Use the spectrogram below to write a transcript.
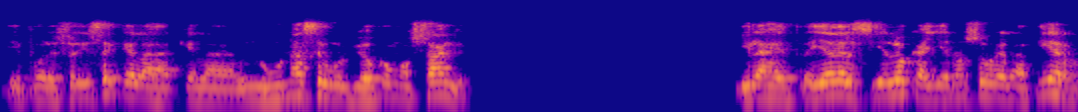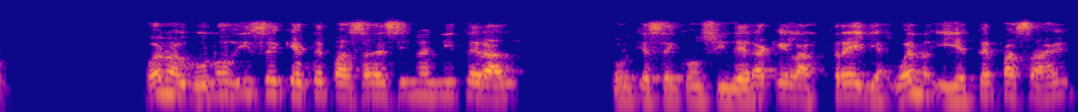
Y por eso dice que la, que la luna se volvió como sangre. Y las estrellas del cielo cayeron sobre la tierra. Bueno, algunos dicen que este pasaje sí no es literal, porque se considera que la estrella, bueno, y este pasaje,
